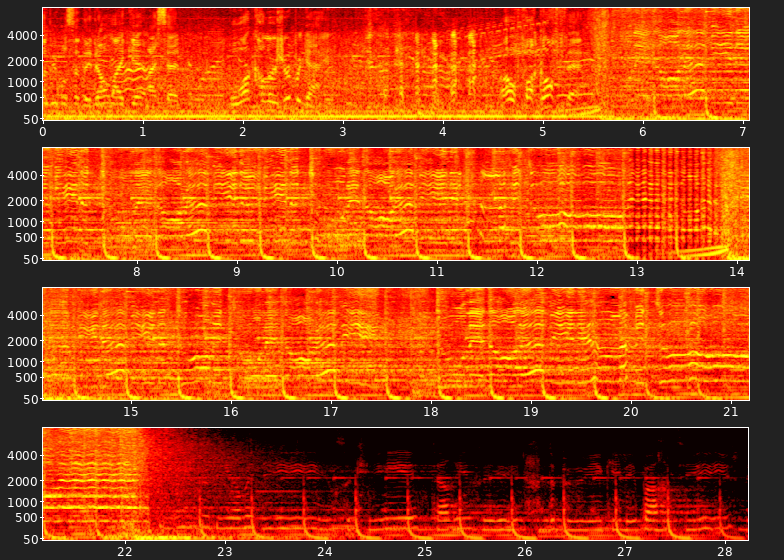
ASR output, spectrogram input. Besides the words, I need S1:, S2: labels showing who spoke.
S1: some people said they don't like it, and I said, well, what color is your bagay? oh, fuck off then. depuis qu'il est parti?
